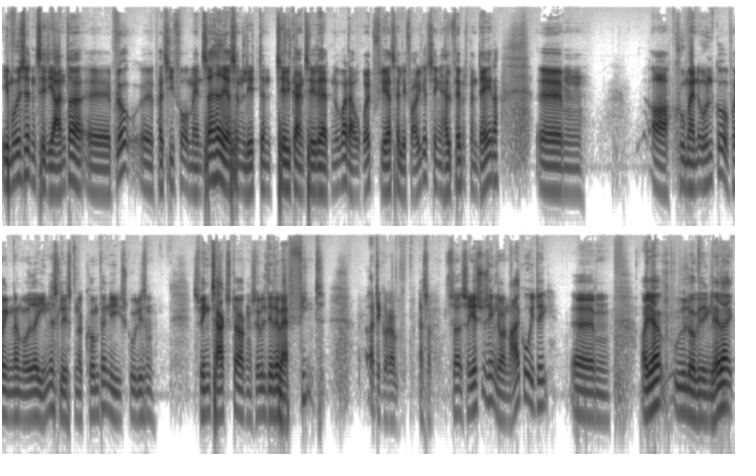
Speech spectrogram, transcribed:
i modsætning til de andre øh, blå øh, partiformænd, så havde jeg sådan lidt den tilgang til det, at nu var der jo rødt flertal i Folketinget, 90 mandater. Øhm, og kunne man undgå på en eller anden måde, at enhedslisten og kompagni skulle ligesom svinge taktstokken, så ville det da være fint. Og det går da, altså, så, så jeg synes egentlig, det var en meget god idé. Øhm, og jeg udelukkede egentlig heller ikke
